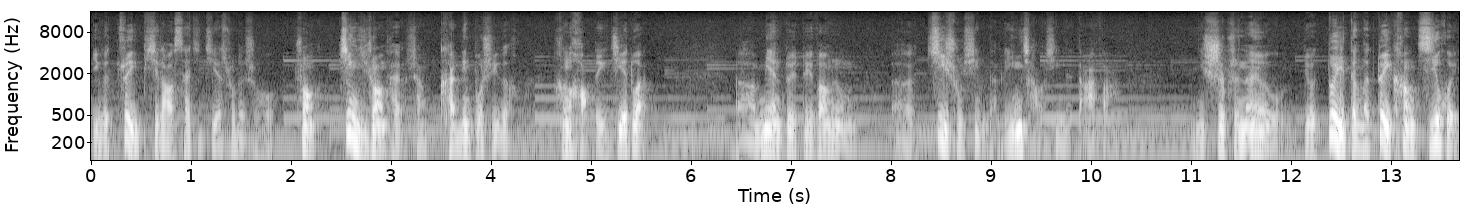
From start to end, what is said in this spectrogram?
一个最疲劳赛季结束的时候，状竞技状态上肯定不是一个很好的一个阶段。呃，面对对方这种呃技术性的、灵巧性的打法，你是不是能有有对等的对抗机会？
